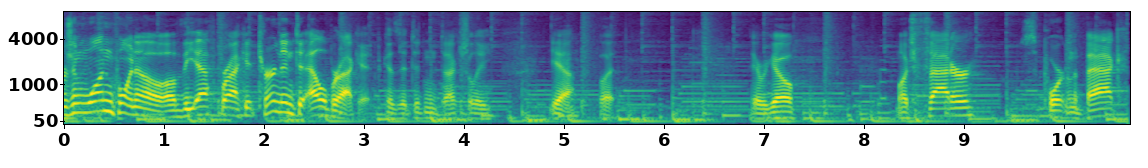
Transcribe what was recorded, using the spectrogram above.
Version 1.0 of the F bracket turned into L bracket because it didn't actually, yeah, but there we go. Much fatter, support on the back,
